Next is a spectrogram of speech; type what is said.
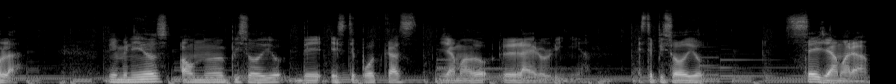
Hola, bienvenidos a un nuevo episodio de este podcast llamado La Aerolínea. Este episodio se llamará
